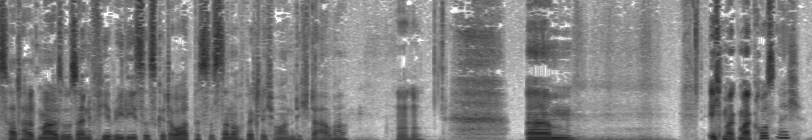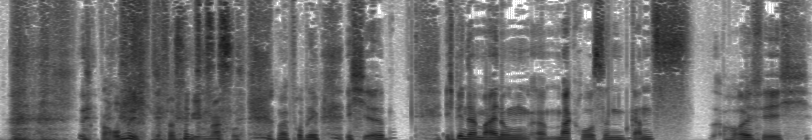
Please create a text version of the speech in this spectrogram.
es hat halt mal so seine vier Releases gedauert, bis es dann auch wirklich ordentlich da war. Mhm. Ähm, ich mag Makros nicht. Warum nicht? Was hast du gegen Makros? mein Problem. Ich, äh, ich bin der Meinung, äh, Makros sind ganz häufig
